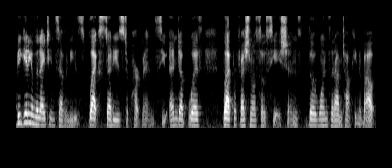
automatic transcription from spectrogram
beginning of the 1970s black studies departments you end up with black professional associations the ones that i'm talking about.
